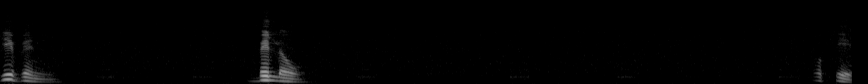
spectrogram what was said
given below. Okay.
